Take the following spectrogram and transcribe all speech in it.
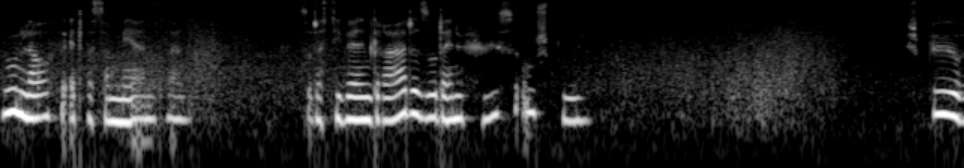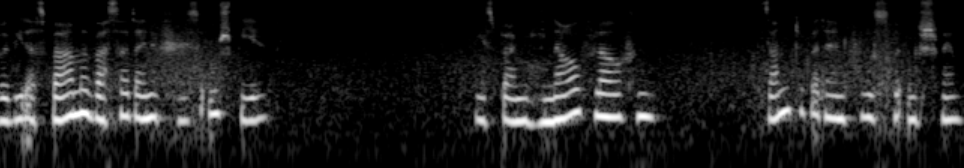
Nun laufe etwas am Meer entlang, sodass die Wellen gerade so deine Füße umspülen. Spüre, wie das warme Wasser deine Füße umspielt, wie es beim Hinauflaufen Sand über deinen Fußrücken schwimmt,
